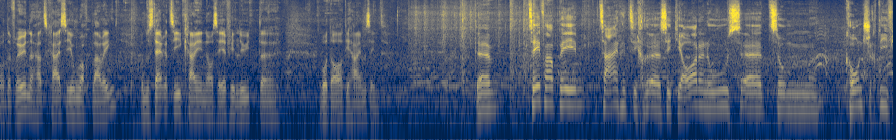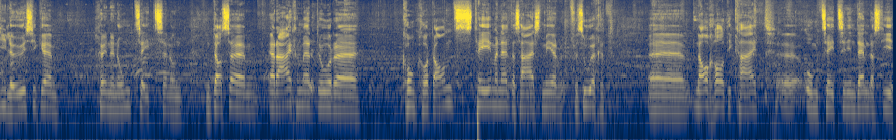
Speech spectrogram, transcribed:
Oder früher hat es geheißen Jungmacht Blauring. Und aus dieser Zeit kenne ich noch sehr viele Leute, äh, die da daheim sind. Der CVP zeichnet sich äh, seit Jahren aus, äh, um konstruktive Lösungen können umzusetzen. Und, und das äh, erreichen wir durch äh, Konkordanzthemen. Das heißt, wir versuchen äh, Nachhaltigkeit äh, umzusetzen, indem dass die,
